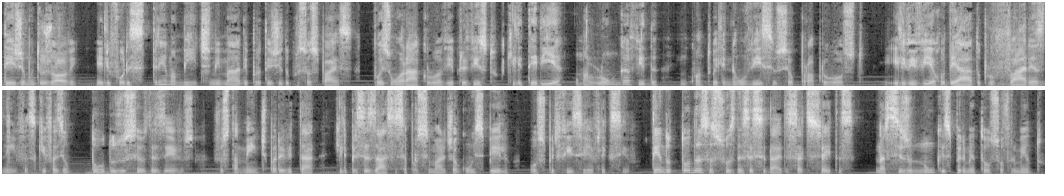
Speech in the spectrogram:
Desde muito jovem, ele fora extremamente mimado e protegido por seus pais, pois um oráculo havia previsto que ele teria uma longa vida enquanto ele não visse o seu próprio rosto. Ele vivia rodeado por várias ninfas que faziam todos os seus desejos, justamente para evitar que ele precisasse se aproximar de algum espelho ou superfície reflexiva. Tendo todas as suas necessidades satisfeitas, Narciso nunca experimentou sofrimento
